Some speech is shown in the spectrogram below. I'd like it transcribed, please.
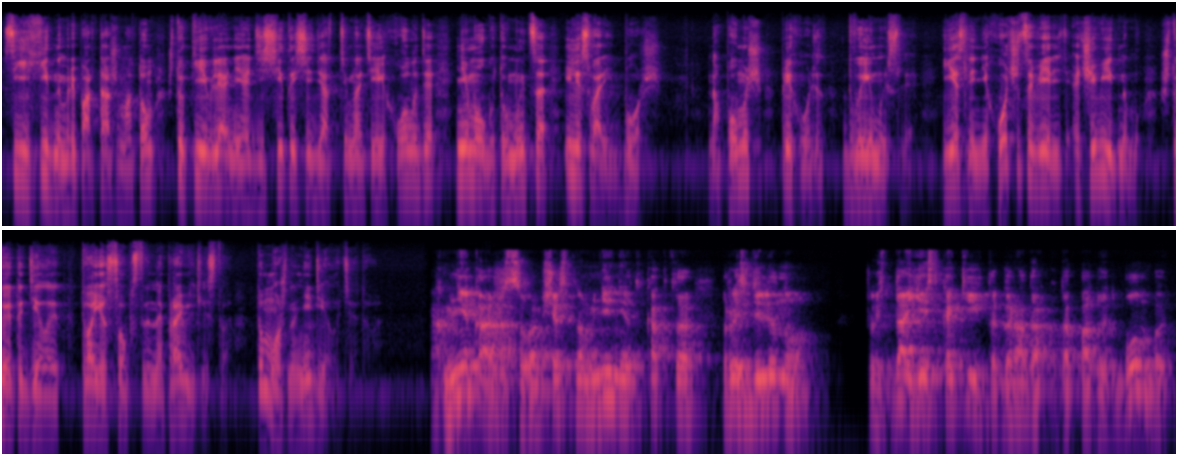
с ехидным репортажем о том, что киевляне и одесситы сидят в темноте и холоде, не могут умыться или сварить борщ? На помощь приходит двоемыслие. Если не хочется верить очевидному, что это делает твое собственное правительство – то можно не делать этого. Мне кажется, в общественном мнении это как-то разделено. То есть, да, есть какие-то города, куда падают бомбы,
